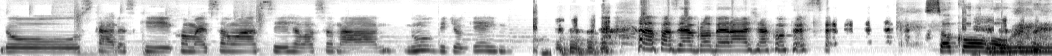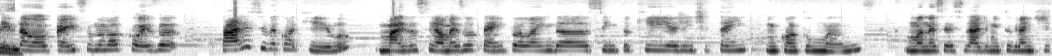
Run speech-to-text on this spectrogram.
dos caras que começam a se relacionar no videogame? fazer a broderagem acontecer. Socorro. Então, eu penso numa coisa parecida com aquilo, mas assim, ao mesmo tempo, eu ainda sinto que a gente tem, enquanto humanos, uma necessidade muito grande de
